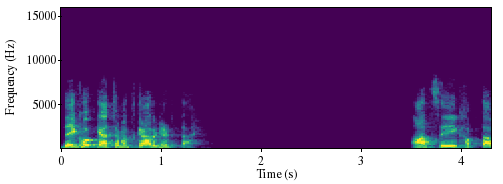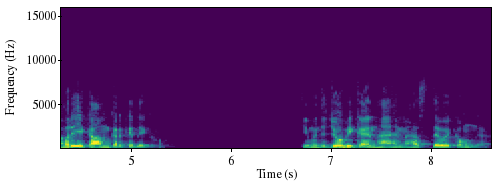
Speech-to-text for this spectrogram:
देखो क्या चमत्कार घटता है। आज से एक हफ़्ता भर ये काम करके देखो कि मुझे जो भी कहना है, मैं हँसते हुए कहूँगा।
